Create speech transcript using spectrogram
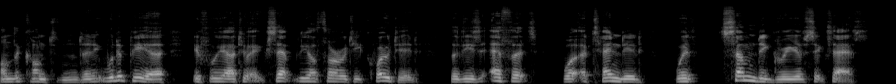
on the continent, and it would appear, if we are to accept the authority quoted, that his efforts were attended with some degree of success.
